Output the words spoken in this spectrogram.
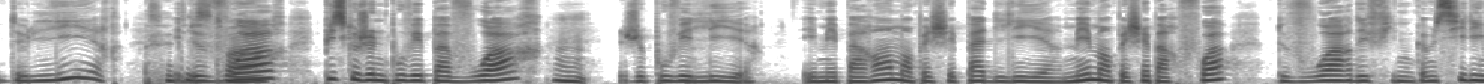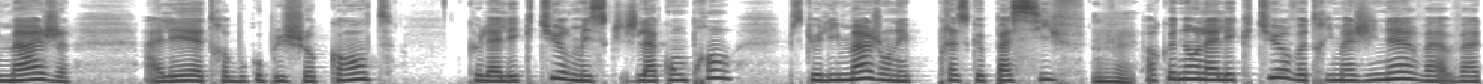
de lire cette et de histoire. voir, puisque je ne pouvais pas voir, Mm. je pouvais lire. Et mes parents m'empêchaient pas de lire, mais m'empêchaient parfois de voir des films, comme si l'image allait être beaucoup plus choquante que la lecture. Mais je la comprends, puisque l'image, on est presque passif. Alors que dans la lecture, votre imaginaire va, va,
